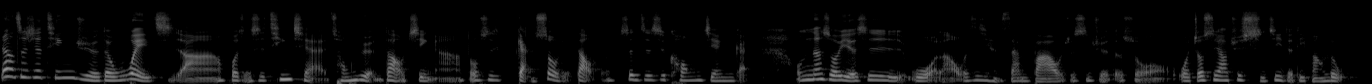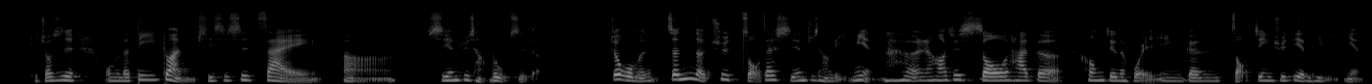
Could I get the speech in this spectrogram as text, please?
让这些听觉的位置啊，或者是听起来从远到近啊，都是感受得到的，甚至是空间感。我们那时候也是我啦，我自己很三八，我就是觉得说我就是要去实际的地方录，也就是我们的第一段其实是在呃实验剧场录制的。就我们真的去走在实验剧场里面，然后去搜它的空间的回音，跟走进去电梯里面。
